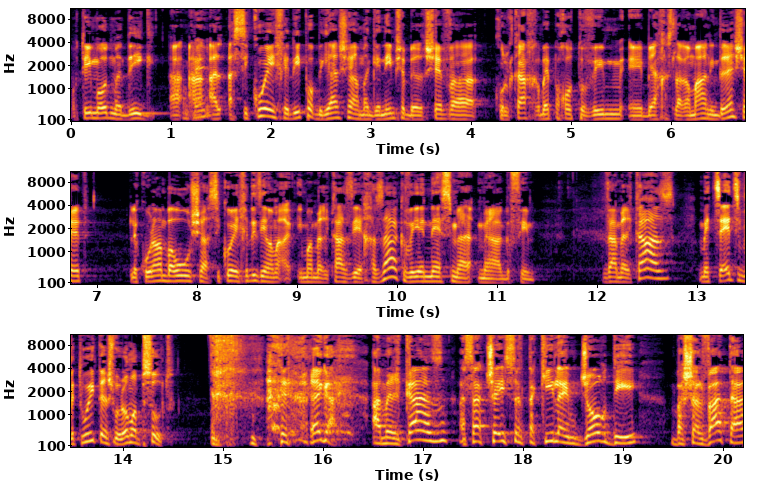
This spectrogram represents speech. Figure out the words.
אותי מאוד מדאיג, ה- אוקיי. הסיכוי היחידי פה בגלל שהמגנים של באר שבע כל כך הרבה פחות טובים אה, ביחס לרמה הנדרשת, לכולם ברור שהסיכוי היחידי זה אם המ- אם המרכז יהיה חזק ויהיה נס מה- מהאגפים. והמרכז מצייץ בטוויטר שהוא לא מבסוט. רגע, המרכז עשה צ'ייסר טקילה עם ג'ורדי בשלוותה,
